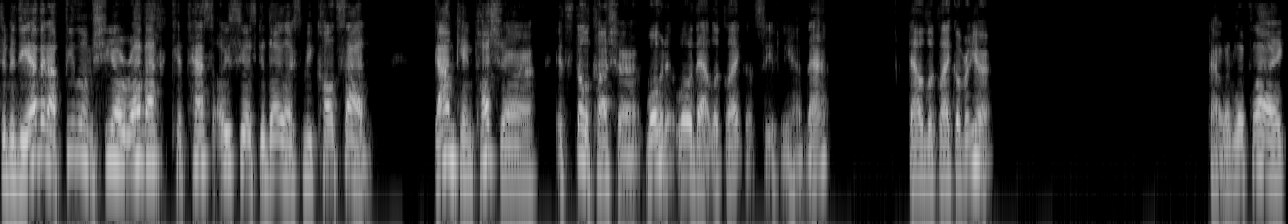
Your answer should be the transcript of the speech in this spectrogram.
To be diavad afilum shia revach ketes oisios gedolos mikol sad. Gam ken kosher. It's still kosher. What would it, what would that look like? Let's see if we have that. That would look like over here. That would look like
